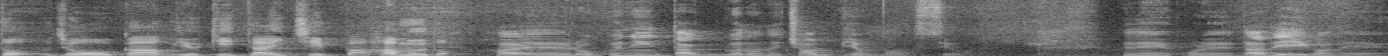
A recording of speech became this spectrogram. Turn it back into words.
トジョーカー冬木第一バハムード。はい、えー6人タッグのねチャンピオンなんですよ。でねこれダディがね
